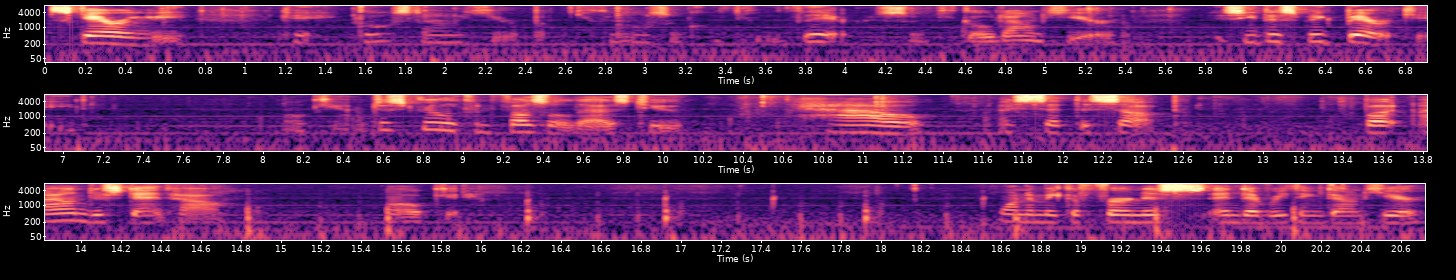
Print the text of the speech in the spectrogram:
scaring me. Goes down here, but you can also go through there. So if you go down here, you see this big barricade. Okay, I'm just really confuzzled as to how I set this up. But I understand how. Okay. Want to make a furnace and everything down here.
